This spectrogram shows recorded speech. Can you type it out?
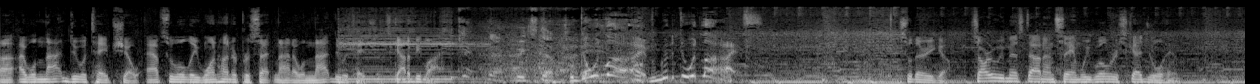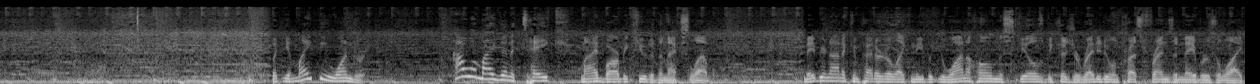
Uh, I will not do a tape show. Absolutely 100% not. I will not do a tape show. It's got to be live. We're going live. I'm going to do it live. So there you go. Sorry we missed out on Sam. We will reschedule him. But you might be wondering how am I going to take my barbecue to the next level? Maybe you're not a competitor like me, but you want to hone the skills because you're ready to impress friends and neighbors alike.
